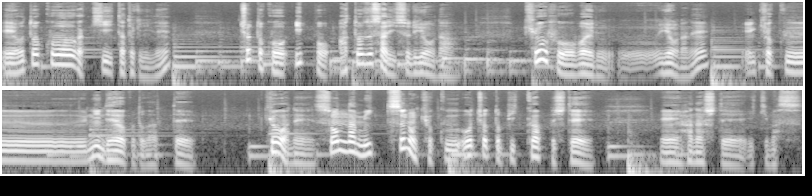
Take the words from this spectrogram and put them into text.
えー、男が聴いた時にね、ちょっとこう一歩後ずさりするような恐怖を覚えるようなね、曲に出会うことがあって、今日はね、そんな3つの曲をちょっとピックアップして、えー、話していきます。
